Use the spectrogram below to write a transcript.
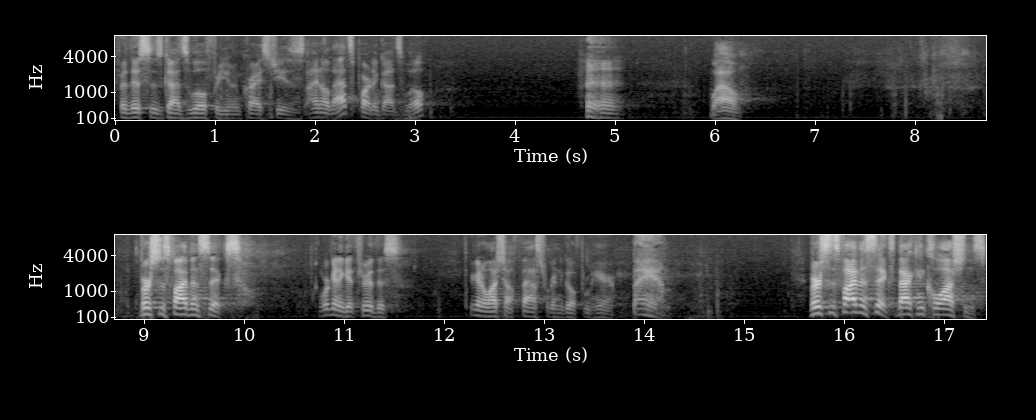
for this is God's will for you in Christ Jesus. I know that's part of God's will. wow. Verses 5 and 6. We're going to get through this. You're going to watch how fast we're going to go from here. Bam. Verses 5 and 6, back in Colossians.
